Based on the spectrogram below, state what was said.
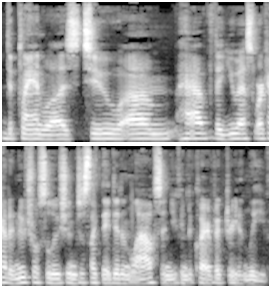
the plan was to um, have the U.S. work out a neutral solution, just like they did in Laos, and you can declare victory and leave.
